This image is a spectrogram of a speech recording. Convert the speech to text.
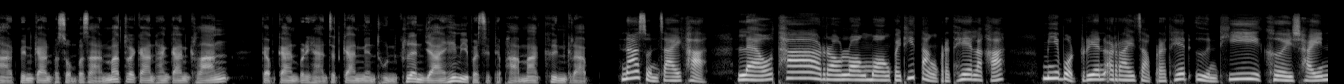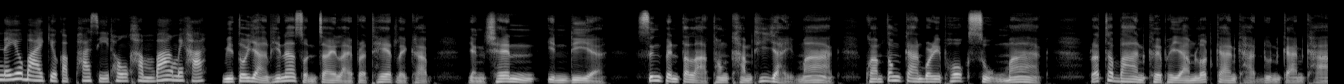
อาจเป็นการผสมผสานมาตรการทางการคลังกับการบริหารจัดการเงินทุนเคลื่อนย้ายให้มีประสิทธิภาพมากขึ้นครับ น่าสนใจค่ะ แล้วถ้าเราลองมองไปที่ต่างประเทศล่ะคะ มีบทเรียนอะไรจากประเทศอื่นที่เคยใช้นโยบายเกี่ยวกับภาษีทองคำบ้างไหมคะ มีตัวอย่างที่น่าสนใจหลายประเทศเลยครับ อย่างเช่น อินเดีย ซึ่งเป็นตลาดทองคำที่ใหญ่มาก ความต้องการบริโภคสูงมาก รัฐบาลเคยพยายามลดการขาดดุลการค้า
